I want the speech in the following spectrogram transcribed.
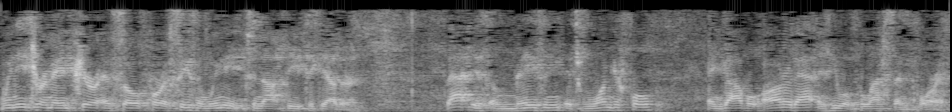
We need to remain pure, and so for a season we need to not be together. That is amazing. It's wonderful. And God will honor that and He will bless them for it.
